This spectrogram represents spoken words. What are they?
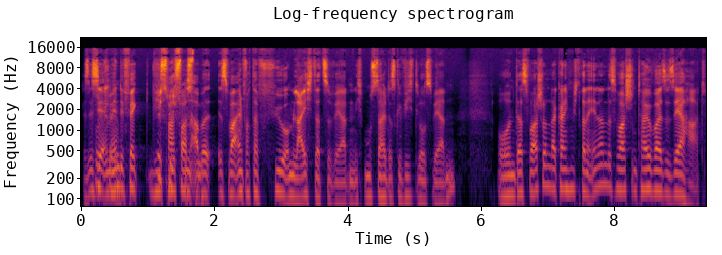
Das ist ja im Okay. Endeffekt wie Ist wie Fasten, Fasten. aber es war einfach dafür, um leichter zu werden. Ich musste halt das Gewicht loswerden. Und das war schon, da kann ich mich dran erinnern, das war schon teilweise sehr hart.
